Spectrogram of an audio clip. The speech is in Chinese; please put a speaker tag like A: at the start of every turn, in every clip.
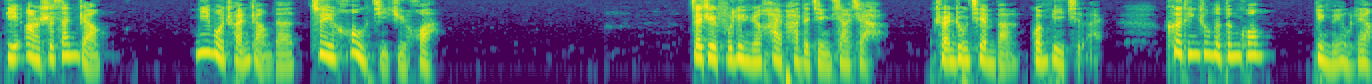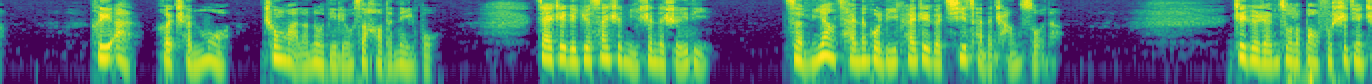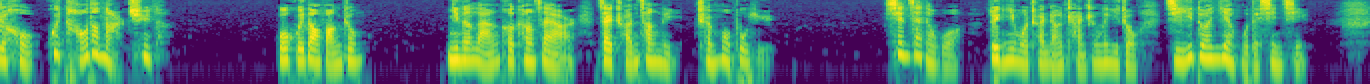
A: 第二十三章，尼莫船长的最后几句话。在这幅令人害怕的景象下，船中嵌板关闭起来，客厅中的灯光并没有亮，黑暗和沉默充满了诺第留斯号的内部。在这个约三十米深的水底，怎么样才能够离开这个凄惨的场所呢？这个人做了报复事件之后，会逃到哪儿去呢？我回到房中，尼德兰和康塞尔在船舱里沉默不语。现在的我对尼莫船长产生了一种极端厌恶的心情，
